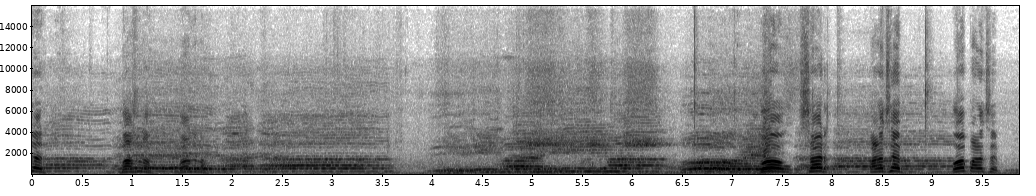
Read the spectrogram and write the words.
मास्टर बाजूला बाजूला. हो सर पाळक साहेब. हो पाळक साहेब.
